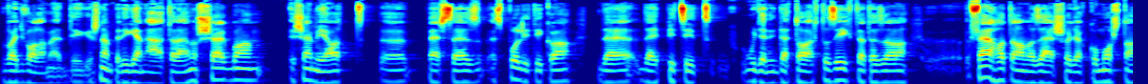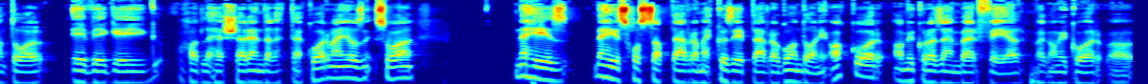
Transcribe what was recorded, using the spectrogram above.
vagy valameddig, és nem pedig ilyen általánosságban, és emiatt persze ez, ez politika, de, de egy picit ugyanide tartozik, tehát ez a felhatalmazás, hogy akkor mostantól évvégéig had lehessen rendelettel kormányozni, szóval nehéz, nehéz hosszabb távra, meg középtávra gondolni akkor, amikor az ember fél, meg amikor a,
